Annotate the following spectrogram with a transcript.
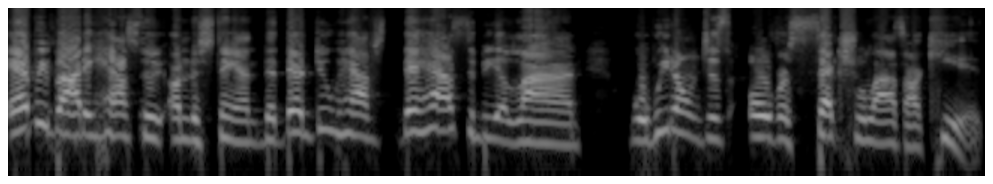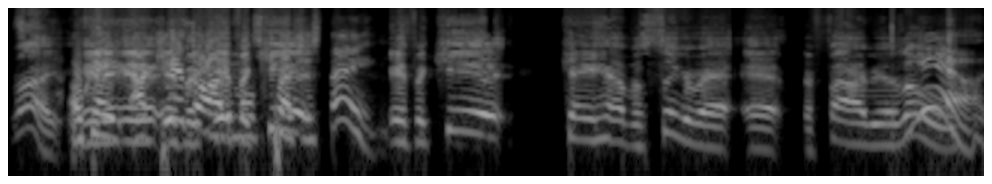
everybody has to understand that there do have there has to be a line where we don't just over sexualize our kids. right. Okay, and our if kids a- are the most kid- precious thing. If a kid can't have a cigarette at five years old, Yeah,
